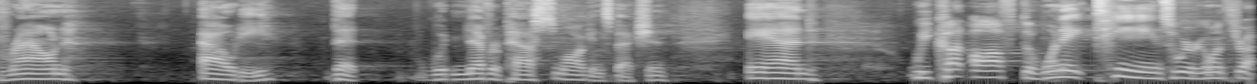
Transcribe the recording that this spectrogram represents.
brown Audi that would never pass smog inspection. And we cut off the 118, so we were going through,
